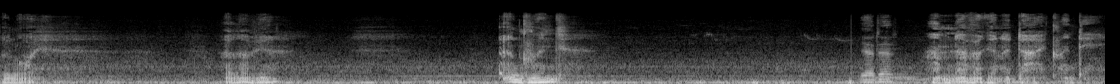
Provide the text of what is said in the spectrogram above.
Good boy. I love you. And Clint, Yeah, Dad? I'm never gonna die, Clinty.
